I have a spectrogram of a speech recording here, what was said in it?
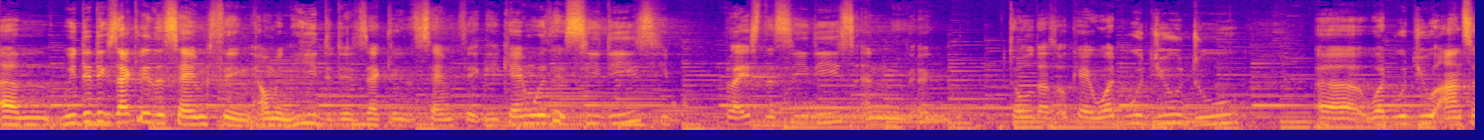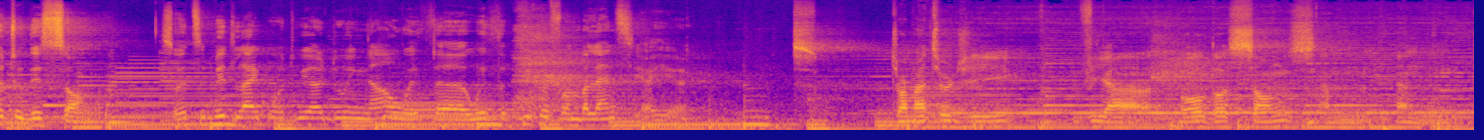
Um, we did exactly the same thing. I mean he did exactly the same thing. He came with his CDs. He placed the CDs and uh, told us, okay, what would you do? Uh, what would you answer to this song? So it's a bit like what we are doing now with, uh, with the people from Valencia here. Dramaturgy via all those songs and, and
